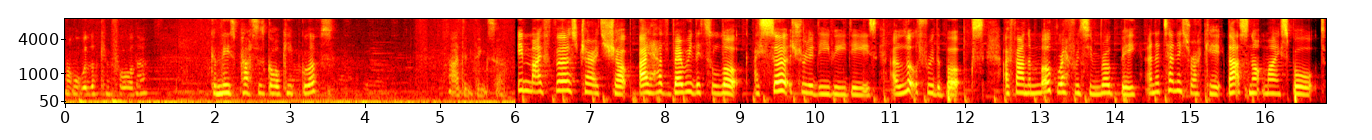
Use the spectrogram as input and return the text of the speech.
not what we're looking for though. Can these pass as goalkeeper gloves? I didn't think so. In my first charity shop, I had very little luck. I searched through the DVDs, I looked through the books, I found a mug referencing rugby and a tennis racket. That's not my sport.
